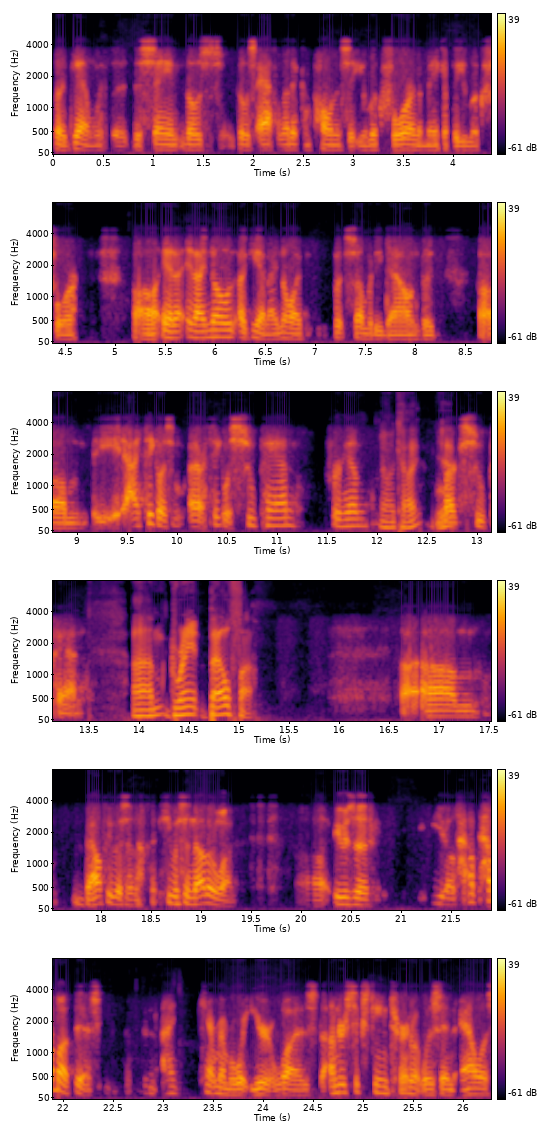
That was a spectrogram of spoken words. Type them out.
but again with the, the same those those athletic components that you look for and the makeup that you look for. Uh, and and I know again, I know I put somebody down, but um, I think it was I think it was Suppan for him, Okay. Yep. Mark Suppan. Um, Grant Balfour. Uh, um, Balfi was an, he was another one. Uh, he was a you know how, how about this? I can't remember what year it was. The under sixteen tournament was in Alice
